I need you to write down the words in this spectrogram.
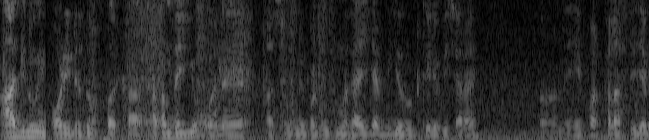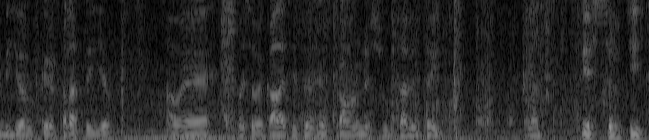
આજનું ઓડિટર તો ખતમ થઈ ગયું અને અશોકની પણ રૂટમાં આવી જાય બીજો રૂટ કર્યો બિચારાએ. અને એકવાર ખલાસ થઈ જાય, બીજો રૂટ કર્યો, ખલાસ થઈ ગયો. હવે બસ હવે કાલે સીધો છે ત્રણ ને સુડતાલીસ થઈ. સ્પેશિયલ ચીજ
